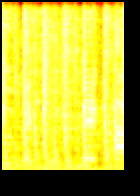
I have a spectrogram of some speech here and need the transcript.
could make, could you make?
